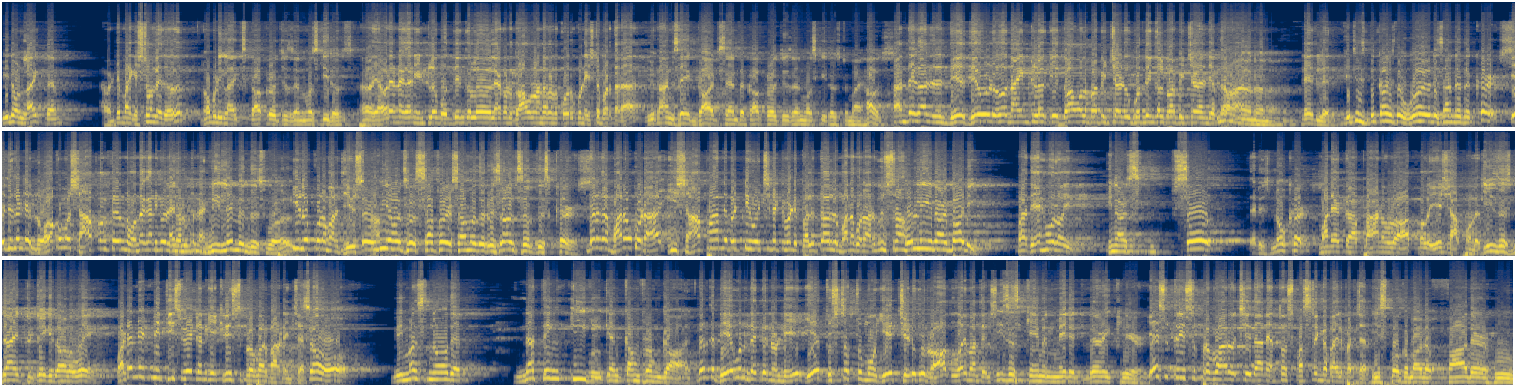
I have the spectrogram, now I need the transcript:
We don't like them. అంటే మాకు ఇష్టం లేదు. Nobody likes cockroaches and mosquitoes ఎవరైనా కానీ ఇంట్లో బొద్దింకలు లేకుండా దోమలు ఉండాలని కోరుకుని ఇష్టపడతారా? You can say God's and the cockroaches and mosquitoes to my house అంతే కాదు దేవుడు నా ఇంట్లోకి దోమలు పంపించాడు బొద్దింకలు పంపించాడు అని చెప్తాను లేదు లేదు. It is because the world is under the curse ఎందుకంటే లోకము శాపం కింద ఉండగానికి జరుగుతున్నాయి. He live in this world ఈ లోకం కూడా మన జీవితం so also suffer some of the results of this curse కనుక మనం కూడా ఈ శాపాన్ని బట్టి వచ్చినటువంటి ఫలితాలు మనకు అనుభవిస్తాం ఓన్లీ ఇన్ అవర్ బాడీ మన దేహంలో in our soul there is no curse. మన యొక్క ప్రాణంలో ఆత్మలో ఏ శాపం లేదు Jesus died to take it all away. వాటన్నిటిని తీసివేయడానికి క్రీస్తు ప్రభు మరణించారు So we must know that nothing evil can come from God. కనుక దేవుని దగ్గర నుండి ఏ దుష్టత్వము ఏ చెడుగు రాదు అని మనం తెలుసు Jesus came and made it very clear. యేసుక్రీస్తు ప్రభు వారు వచ్చి దాన్ని ఎంతో స్పష్టంగా బయలుపరిచారు He spoke about a father who,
